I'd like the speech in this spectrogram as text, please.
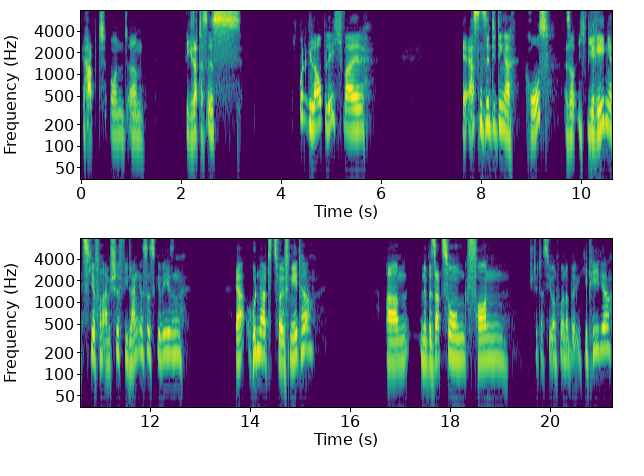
gehabt. Und ähm, wie gesagt, das ist unglaublich, weil ja, erstens sind die Dinger groß. Also ich, wir reden jetzt hier von einem Schiff, wie lang ist es gewesen? Ja, 112 Meter. Ähm, eine Besatzung von, steht das hier irgendwo in der Wikipedia?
